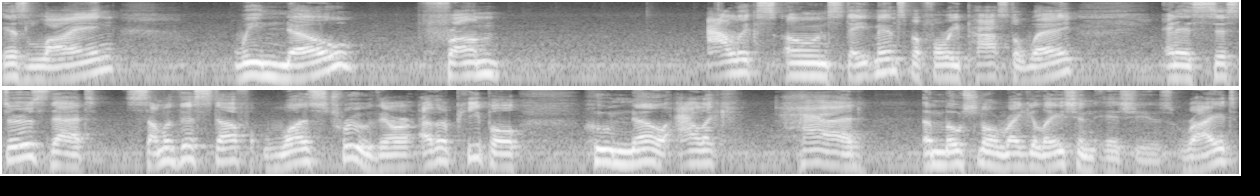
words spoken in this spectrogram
is lying. We know from Alex's own statements before he passed away and his sisters that some of this stuff was true. There are other people who know Alec had emotional regulation issues, right?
